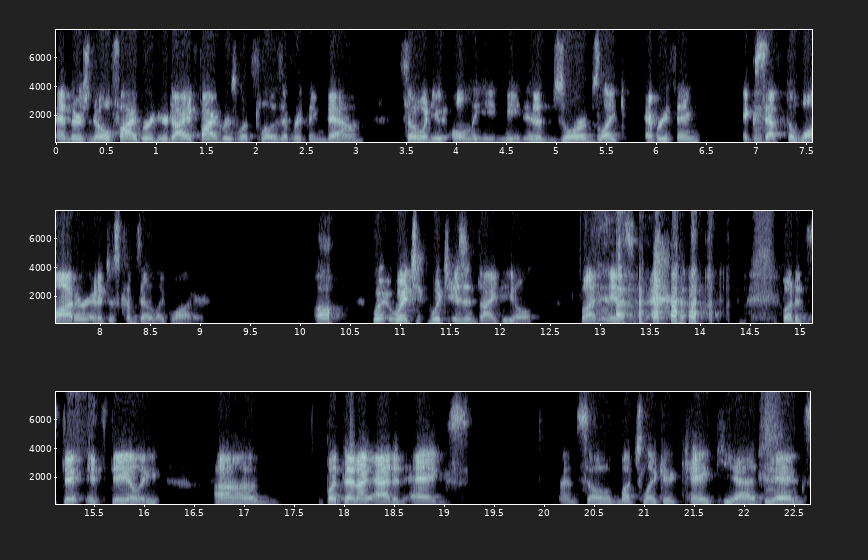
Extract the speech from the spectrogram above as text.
and there's no fiber in your diet, fiber is what slows everything down. So when you only eat meat, it absorbs like everything except the water, and it just comes out like water, oh? Which which isn't ideal, but it's but it's da- it's daily. Um, but then I added eggs, and so much like a cake, you add the eggs,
